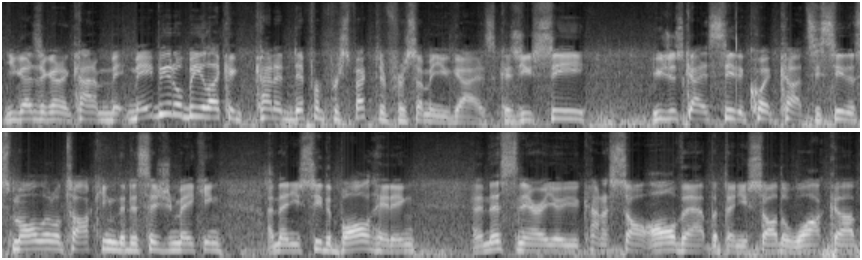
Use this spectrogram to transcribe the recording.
You guys are gonna kind of maybe it'll be like a kind of different perspective for some of you guys because you see, you just guys see the quick cuts. You see the small little talking, the decision making, and then you see the ball hitting. And in this scenario, you kind of saw all that, but then you saw the walk up.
